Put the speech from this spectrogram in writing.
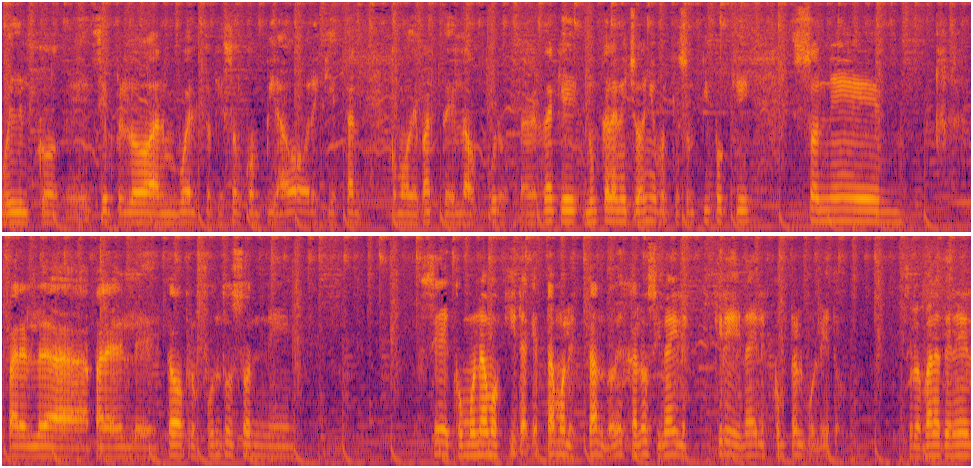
Wilcock, eh, siempre lo han vuelto que son conspiradores, que están como de parte del lado oscuro. La verdad que nunca le han hecho daño porque son tipos que son eh, para, la, para el estado profundo son eh, sé, como una mosquita que está molestando, déjalo si nadie les cree, nadie les compra el boleto se los van a tener,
